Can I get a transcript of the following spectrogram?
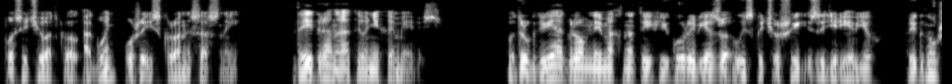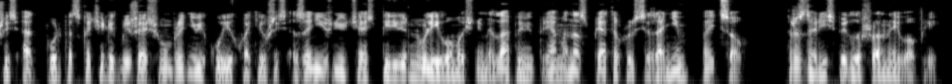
после чего открыл огонь уже из кроны сосны. Да и гранаты у них имелись. Вдруг две огромные мохнатые фигуры, резво выскочившие из-за деревьев, пригнувшись от пуль, подскочили к ближайшему броневику и, ухватившись за нижнюю часть, перевернули его мощными лапами прямо на спрятавшихся за ним бойцов. Раздались приглушенные вопли.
